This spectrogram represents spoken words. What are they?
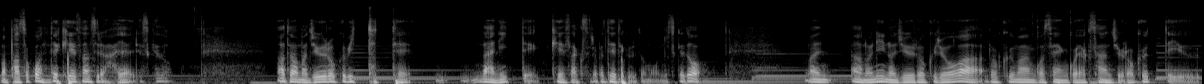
まあ、パソコンで計算すれば早いですけどあとはまあ16ビットって何って検索すれば出てくると思うんですけど、まあ、あの2の16乗は6万5536っていう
